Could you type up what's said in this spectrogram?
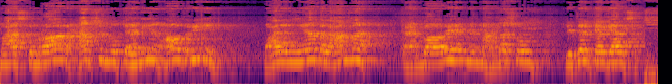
مع استمرار حبس المتهمين حاضرين وعلى النيابة العامة إحضارهم من محبسهم لتلك الجلسة.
